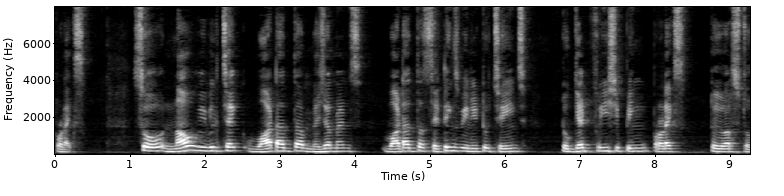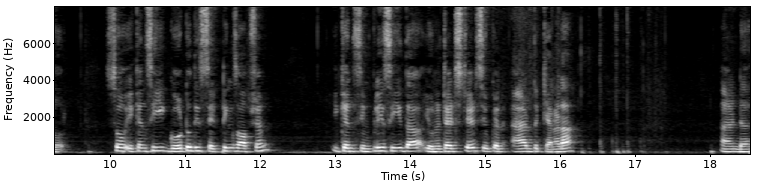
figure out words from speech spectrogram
products. So now we will check what are the measurements what are the settings we need to change to get free shipping products to your store. So you can see go to the settings option. You can simply see the united states. You can add the canada and uh,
